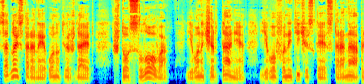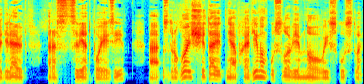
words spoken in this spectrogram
С одной стороны, он утверждает, что слово, его начертание, его фонетическая сторона определяют расцвет поэзии, а с другой считает необходимым условием нового искусства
